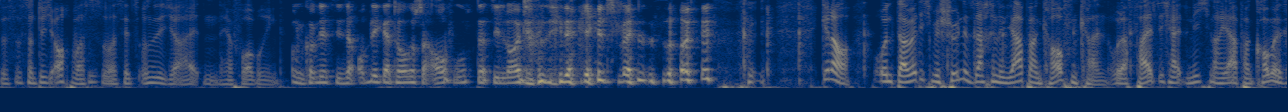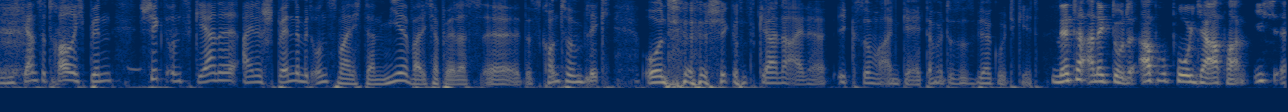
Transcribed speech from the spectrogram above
das ist natürlich auch was, was jetzt Unsicherheiten hervorbringt. und kommt jetzt dieser obligatorische Aufruf, dass die Leute uns wieder Geld spenden sollen. Genau. Und damit ich mir schöne Sachen in Japan kaufen kann, oder falls ich halt nicht nach Japan komme, dass ich nicht ganz so traurig bin, schickt uns gerne eine Spende mit uns, meine ich dann mir, weil ich habe ja das, äh, das Konto im Blick und schickt uns gerne eine X-Summe an Geld, damit es uns wieder gut geht. Nette Anekdote. Apropos Japan. Ich, äh,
